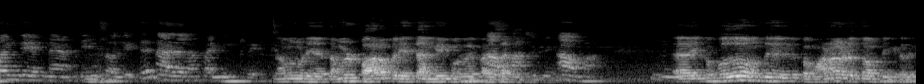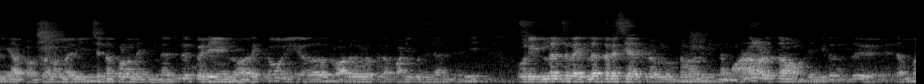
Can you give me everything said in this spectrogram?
பங்கு என்ன அப்படின்னு சொல்லிட்டு நான் அதெல்லாம் பண்ணிட்டு இருக்கேன். நம்மளுடைய தமிழ் பாரம்பரியத்தை அங்கேயும் கொண்டு போய் பரிசாற்றிட்டு இருக்கீங்க. ஆமா. இப்ப பொதுவா வந்து இப்ப மன அழுத்தம் அப்படிங்கிறது நீங்க அப்ப சொன்ன மாதிரி சின்ன குழந்தைங்கள்ல இருந்து பெரியவங்க வரைக்கும் ஏதாவது ஒரு அலுவலகத்துல பணிபுரிஞ்சாலும் சரி ஒரு இல்லத்துல இல்லத்தரசியா இருக்கிறவங்களுக்கும் இந்த மன அழுத்தம் அப்படிங்கிறது வந்து ரொம்ப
